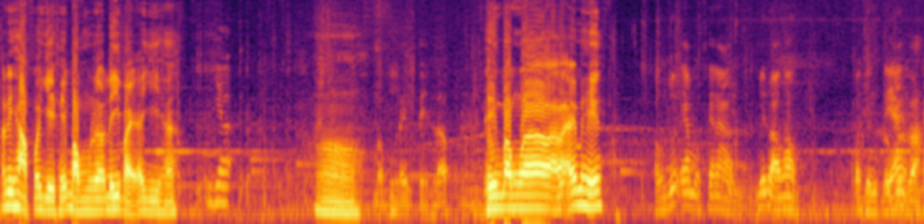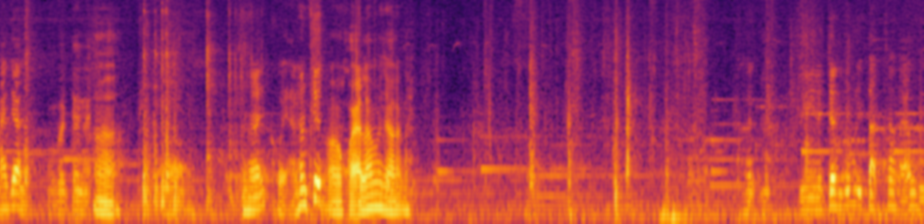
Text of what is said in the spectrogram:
nó đi học là gì? Phải bồng đi vậy là gì hả? Dạ. Ờ. bồng lên tiền lớp. Hiền bồng à, em hiền? Ông giúp em một xe nào. Biết vào không? Có chừng té hai chân. Một cái chân này. à, đấy khỏe lắm chứ. Ờ, khỏe lắm bây giờ này đi là chân cũng bị tật sao phải không chị?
